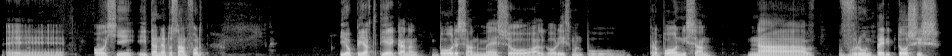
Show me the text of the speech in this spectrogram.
Ε, όχι, ήταν από το Stanford. Οι οποίοι αυτοί τι έκαναν, μπόρεσαν μέσω αλγορίθμων που προπόνησαν να βρουν περιπτώσεις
